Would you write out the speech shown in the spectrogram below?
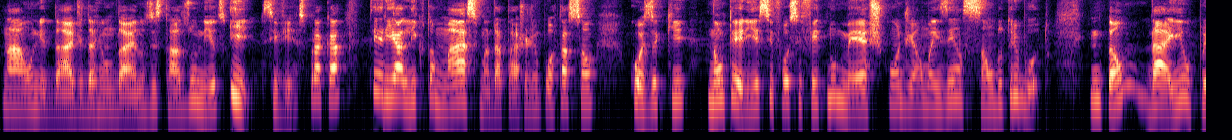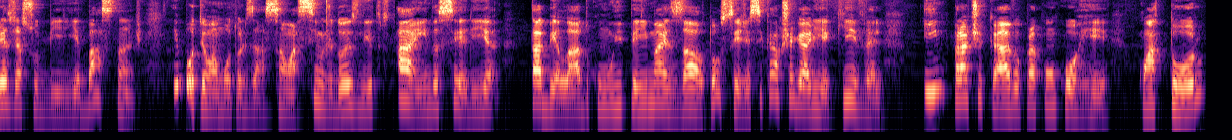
na unidade da Hyundai nos Estados Unidos e, se viesse para cá, teria a alíquota máxima da taxa de importação, coisa que não teria se fosse feito no México, onde há uma isenção do tributo. Então, daí o preço já subiria bastante. E por ter uma motorização acima de 2 litros, ainda seria tabelado com um IPI mais alto, ou seja, esse carro chegaria aqui, velho, impraticável para concorrer com a Toro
